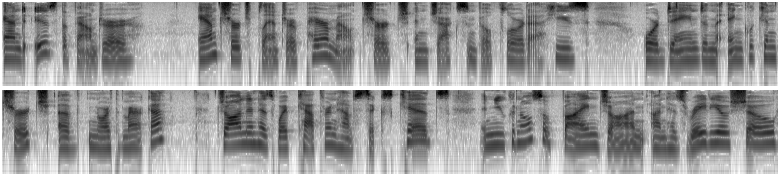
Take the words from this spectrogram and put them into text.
and is the founder and church planter of Paramount Church in Jacksonville, Florida. He's ordained in the Anglican Church of North America John and his wife Catherine have six kids, and you can also find John on his radio show,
